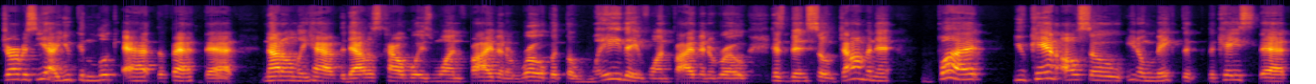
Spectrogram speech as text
Jarvis, yeah, you can look at the fact that not only have the Dallas Cowboys won five in a row, but the way they've won five in a row has been so dominant. But you can also, you know, make the, the case that,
